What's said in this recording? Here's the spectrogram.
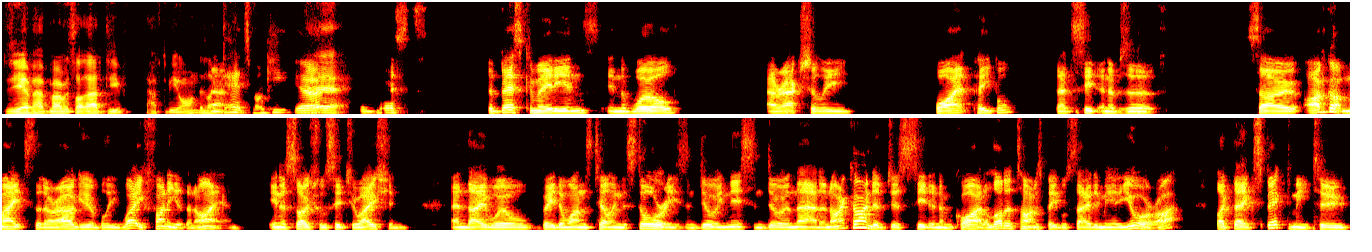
do you ever have moments like that? Do you have to be on? They're like dance monkey, yeah. yeah. The best, the best comedians in the world are actually quiet people that sit and observe. So I've got mates that are arguably way funnier than I am in a social situation, and they will be the ones telling the stories and doing this and doing that. And I kind of just sit and I'm quiet. A lot of times people say to me, Are you all right? Like they expect me to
